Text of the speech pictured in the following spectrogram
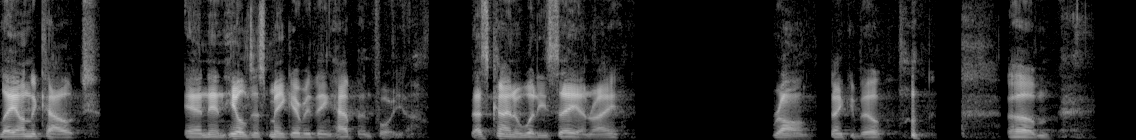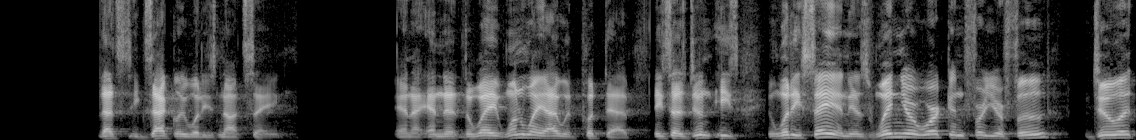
lay on the couch, and then he'll just make everything happen for you. That's kind of what he's saying, right? Wrong. Thank you, Bill. um, that's exactly what he's not saying. And, I, and the, the, way, one way I would put that, he says, he's, what he's saying is when you're working for your food, do it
